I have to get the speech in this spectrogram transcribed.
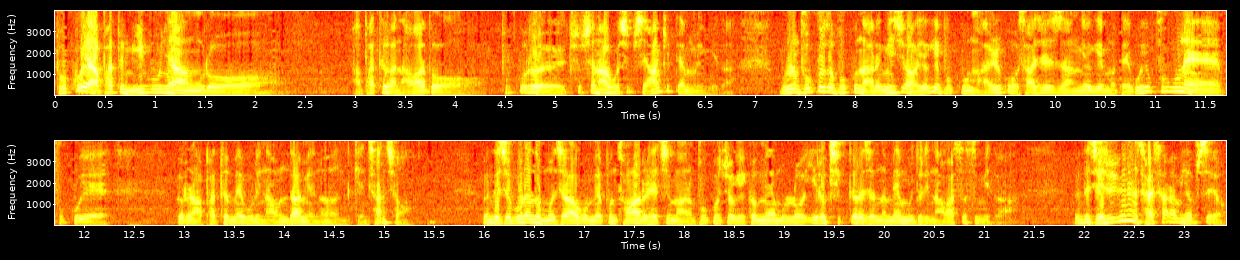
북구의 아파트 미분양으로 아파트가 나와도 북구를 추천하고 싶지 않기 때문입니다. 물론 북구도 북구 나름이죠. 여기 북구 말고 사실상 여기 뭐 대구역 부근에 북구에 그런 아파트 매물이 나온다면 은 괜찮죠. 근데 저번에도 뭐 저하고 몇 분 통화를 했지만 북구 쪽에 급매물로 1억씩 떨어졌는 매물들이 나왔었습니다. 근데 제 주변에는 살 사람이 없어요.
